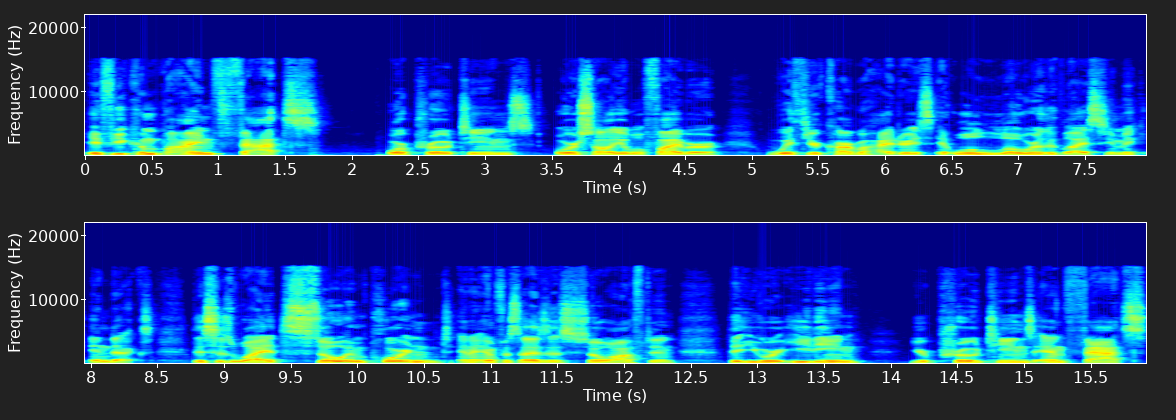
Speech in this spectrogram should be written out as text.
If you combine fats or proteins or soluble fiber with your carbohydrates, it will lower the glycemic index. This is why it's so important, and I emphasize this so often, that you are eating your proteins and fats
